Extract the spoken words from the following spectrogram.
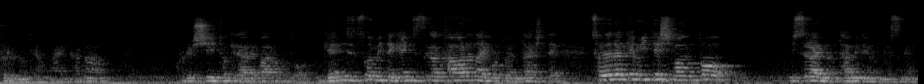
くるのではないかな苦しい時であればあるほど現実を見て現実が変わらないことに対してそれだけ見てしまうとイスラエルのためのようにですね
